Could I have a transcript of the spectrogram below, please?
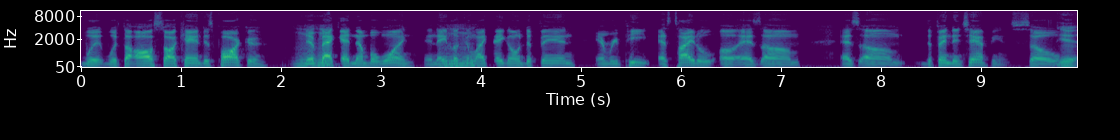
with with the All Star Candace Parker, they're Mhm. back at number one, and they looking Mhm. like they gonna defend and repeat as title uh, as um as um defending champions. So Yeah.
